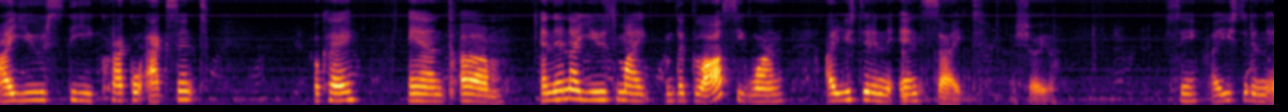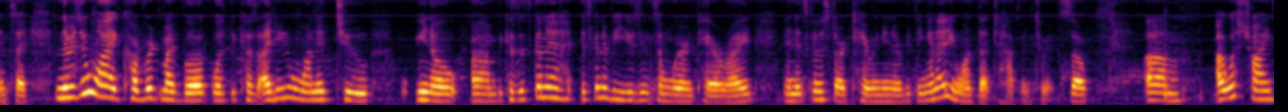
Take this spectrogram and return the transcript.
I used the crackle accent, okay? And, um, and then I used my, the glossy one, I used it in the inside. I'll show you. See, I used it in the inside. And the reason why I covered my book was because I didn't want it to you know, um, because it's gonna it's gonna be using some wear and tear, right? And it's gonna start tearing and everything, and I didn't want that to happen to it. So, um, I was trying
